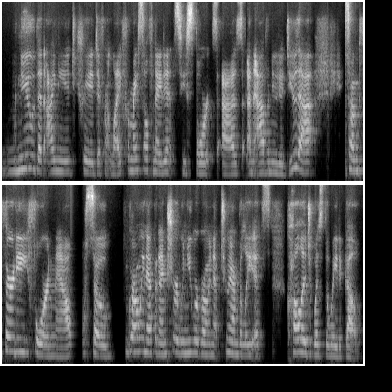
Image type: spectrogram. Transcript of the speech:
knew that I needed to create a different life for myself. And I didn't see sports as an avenue to do that. So I'm 34 now. So growing up, and I'm sure when you were growing up too, Amberly, it's college was the way to go.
